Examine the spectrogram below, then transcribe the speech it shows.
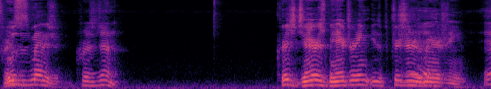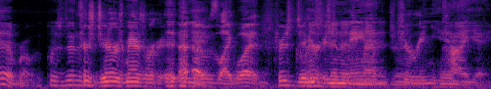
Kris, Who's his manager? Kris Jenner. Kris Jenner's managing. Kris Jenner Yeah. managing? Yeah, bro. Kris Jenner. Kris Jenner's manager. I was like, what? Kris Jenner Kris is Jenner is managing him. Kanye.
